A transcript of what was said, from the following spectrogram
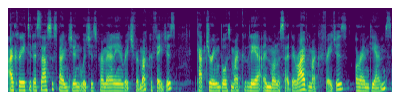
I created a cell suspension which is primarily enriched for macrophages, capturing both microglia and monocyte derived macrophages, or MDMs.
